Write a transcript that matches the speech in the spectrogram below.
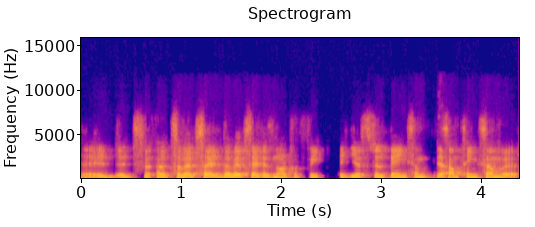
it, it's it's a website. The website is not for free. Like you're still paying some Yeah. something somewhere.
